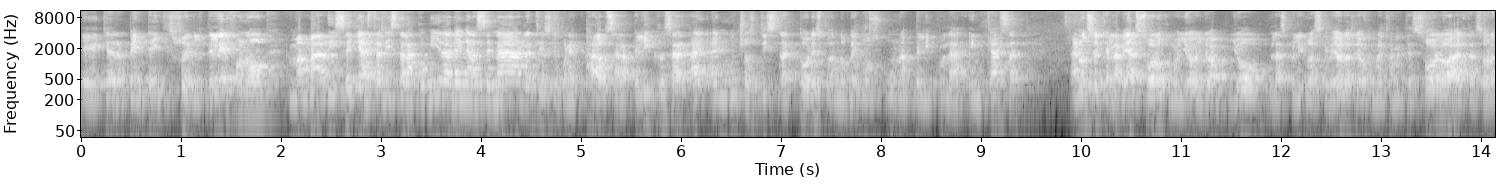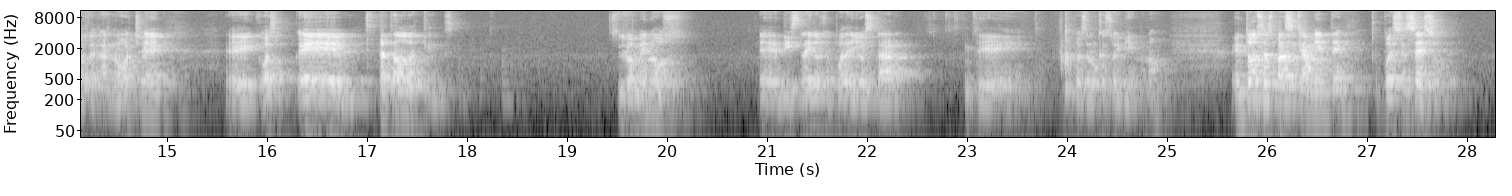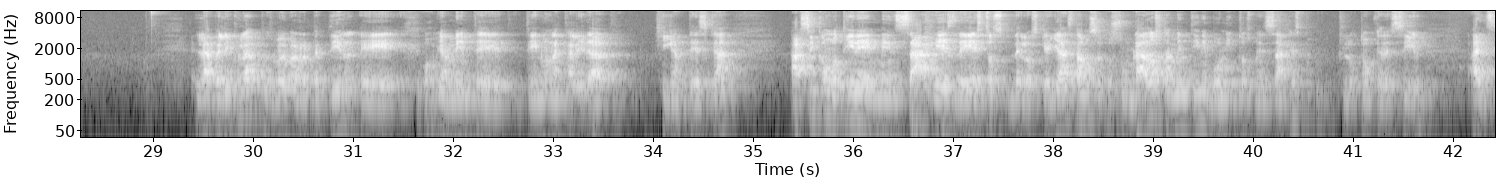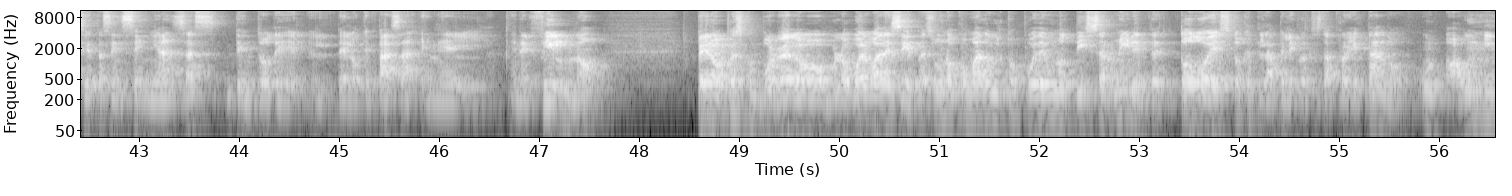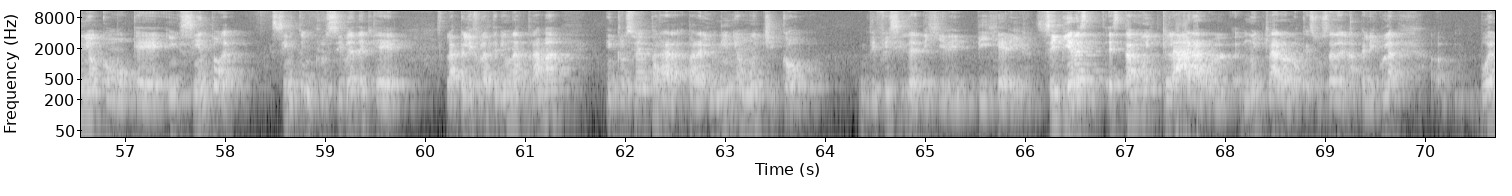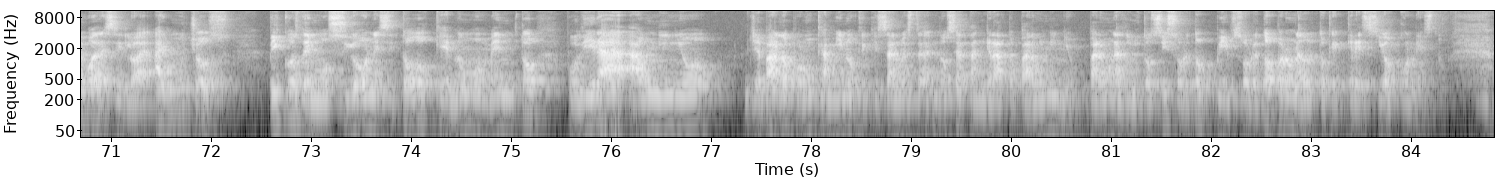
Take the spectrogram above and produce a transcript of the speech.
eh, que de repente suena el teléfono, mamá dice, ya está lista la comida, vengan a cenar, le tienes que poner pausa a la película. O sea, hay, hay, muchos distractores cuando vemos una película en casa, a no ser que la veas solo como yo. yo. Yo las películas que veo las veo completamente solo, a altas horas de la noche, eh, eh, tratando de que lo menos eh, distraído que pueda yo estar de, pues, de lo que estoy viendo, ¿no? Entonces, básicamente, pues es eso. La película, pues vuelvo a repetir, obviamente tiene una calidad gigantesca, así como tiene mensajes de estos, de los que ya estamos acostumbrados, también tiene bonitos mensajes, lo tengo que decir hay ciertas enseñanzas dentro de, de lo que pasa en el, en el, film, ¿no? Pero pues lo, lo, vuelvo a decir, pues uno como adulto puede uno discernir entre todo esto que la película te está proyectando. a un niño como que siento, siento inclusive de que la película tenía una trama, inclusive para, para el niño muy chico, difícil de digerir, digerir. Si bien está muy clara, muy claro lo que sucede en la película, vuelvo a decirlo, hay muchos picos de emociones y todo que en un momento pudiera a un niño llevarlo por un camino que quizá no, no sea tan grato para un niño, para un adulto, sí, sobre todo, sobre todo para un adulto que creció con esto.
